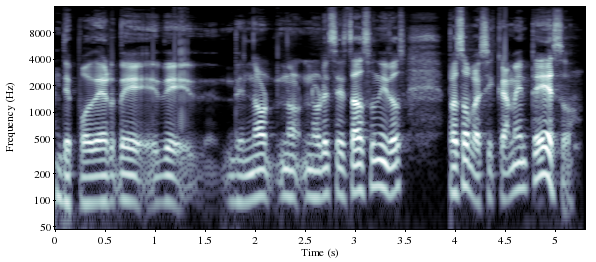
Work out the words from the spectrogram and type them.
de poder de, del noreste de Estados Unidos pasó básicamente eso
